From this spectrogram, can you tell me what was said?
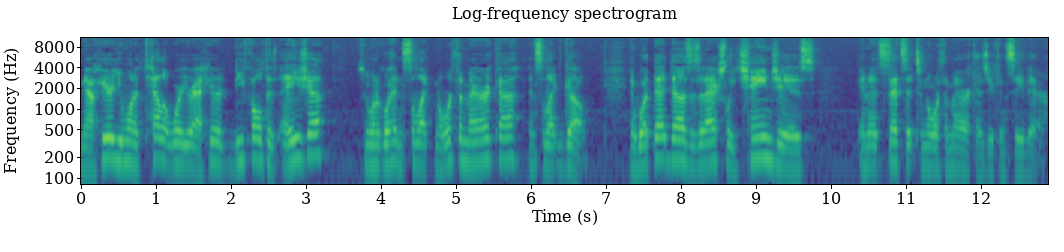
Now here you want to tell it where you're at. Here default is Asia, so you want to go ahead and select North America and select Go. And what that does is it actually changes and it sets it to North America as you can see there.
